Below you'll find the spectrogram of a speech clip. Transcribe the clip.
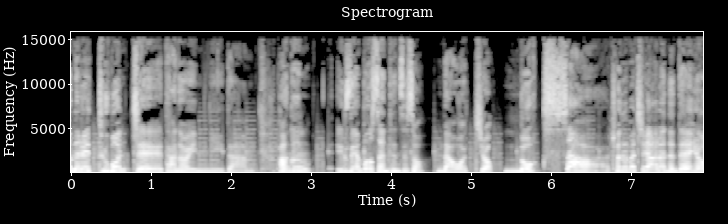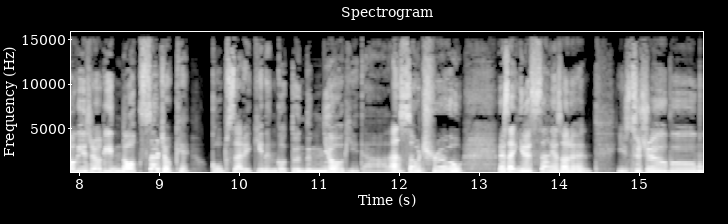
오늘의 두 번째 단어입니다. 방금 example sentence에서 나왔죠. 넉살. 초대받지 않았는데 여기저기 넉살 좋게 꼽살이 끼는 것도 능력이다. That's so true. 그래서 일상에서는 이 수줍음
